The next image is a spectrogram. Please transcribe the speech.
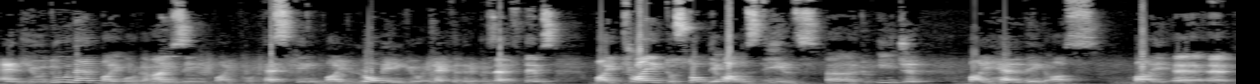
And you do that by organizing, by protesting, by lobbying your elected representatives, by trying to stop the arms deals uh, to Egypt, by helping us, by uh, uh,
